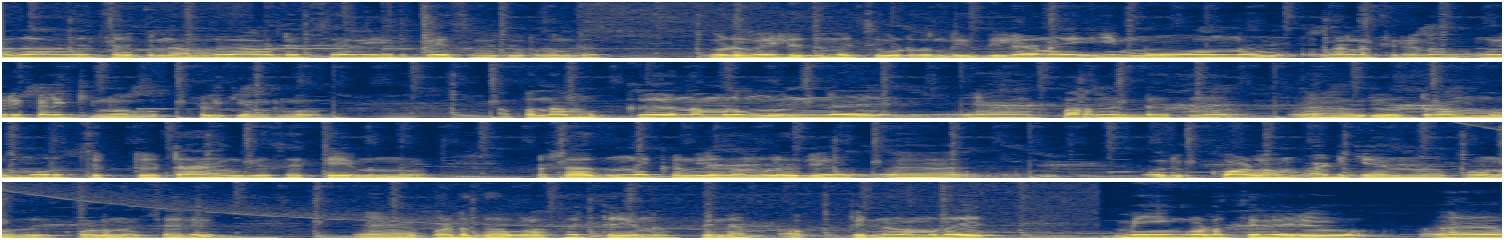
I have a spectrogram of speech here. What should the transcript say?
അതാണ് വെച്ചത്. പിന്നെ നമ്മൾ അവിടെ ചെറിയൊരു ബേസ് വെച്ച് കൊടുക്കുന്നുണ്ട് ഇവിടെ വലുതും വെച്ച് കൊടുത്തിട്ടുണ്ട്. ഇതിലാണ് ഈ മൂന്ന് വെള്ളത്തിലാണ് അവർ കളിക്കുന്നുള്ളൂ കളിക്കുന്നുള്ളൂ അപ്പം നമുക്ക് നമ്മൾ മുന്നേ പറഞ്ഞിട്ടുണ്ടായിരുന്നു ഒരു ഡ്രമ്മ് മുറിച്ചിട്ട് ടാങ്ക് സെറ്റ് ചെയ്യണമെന്ന് പക്ഷെ അത് നിൽക്കണില്ല നമ്മളൊരു ഒരു കുളം അടിക്കാനാണ് പോണത്. കുളം എന്ന് വെച്ചാൽ പടുതാക്കുളം സെറ്റ് ചെയ്യണം. പിന്നെ പിന്നെ നമ്മൾ മീൻ ഏഹ്,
